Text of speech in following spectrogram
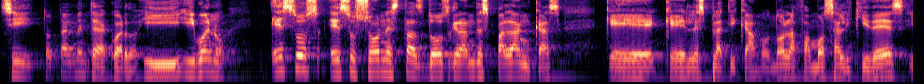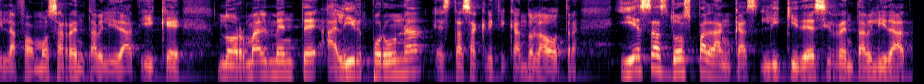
Sí, totalmente de acuerdo. Y, bueno, esos, esos son estas dos grandes palancas que, les platicamos, ¿no? La famosa liquidez y la famosa rentabilidad. Y que normalmente al ir por una está sacrificando la otra. Y esas dos palancas, liquidez y rentabilidad,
